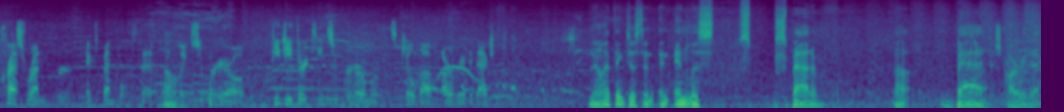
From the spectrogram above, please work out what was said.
press run for Expendables that Oh. like superhero PG-13 superhero movies killed off R-rated action. No, I think just an, an endless spat of uh, bad R-rated.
